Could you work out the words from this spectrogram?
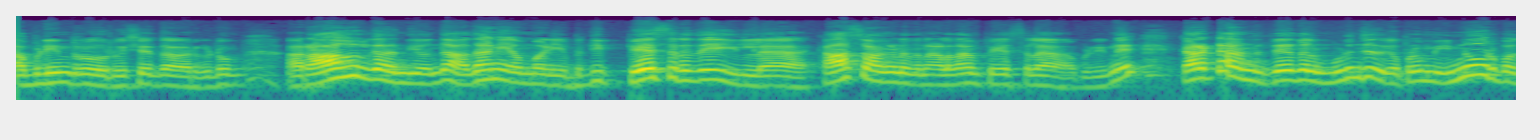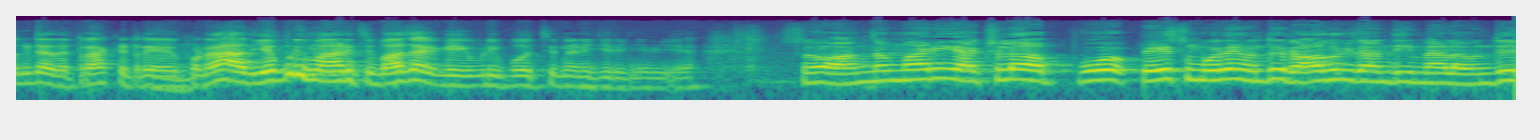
அப்படின்ற ஒரு விஷயத்தா இருக்கட்டும். ராகுல் காந்தி வந்து அதானி அம்பானியை பத்தி பேசுறதே இல்ல. காசு வாங்கினதுனால தான் பேசல அப்படின்னு கரெக்டா அந்த தேர்தல் முடிஞ்சதுக்கு அப்புறம் இன்னொரு பக்கெட் அதை ட்ராக் போனா அது எப்படி மாறிச்சு? பாஜக எப்படி போச்சுன்னு நினைக்கிறீங்க நீங்க? சோ அந்த மாதிரி ஆக்சுவலா போ பேசும்போதே வந்து ராகுல் காந்தி மேல வந்து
